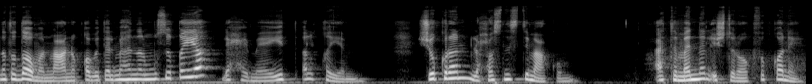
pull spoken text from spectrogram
نتضامن مع نقابة المهن الموسيقية لحماية القيم. شكرا لحسن استماعكم. أتمنى الاشتراك في القناة.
